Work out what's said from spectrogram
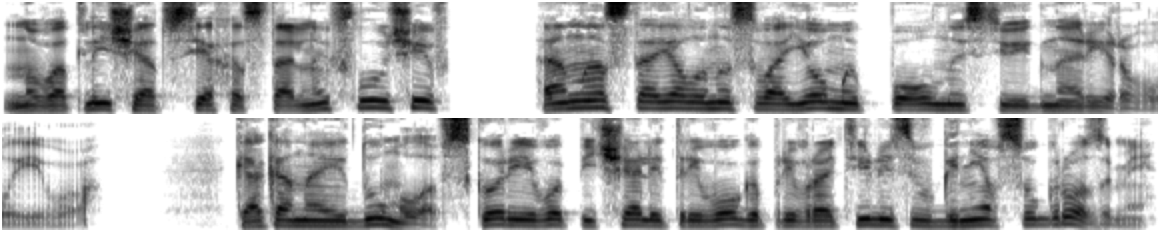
Но в отличие от всех остальных случаев, она стояла на своем и полностью игнорировала его. Как она и думала, вскоре его печаль и тревога превратились в гнев с угрозами,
